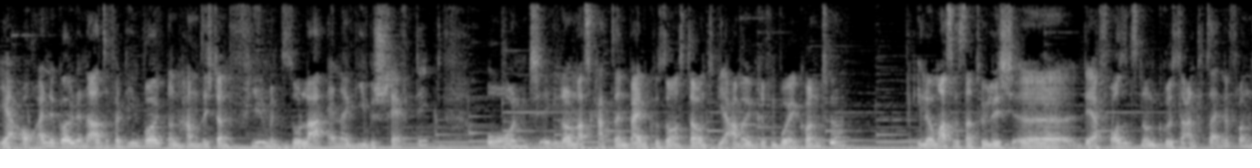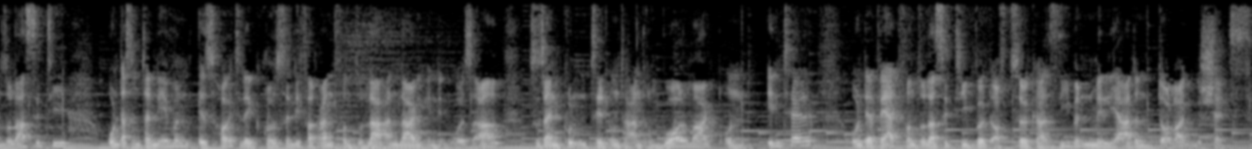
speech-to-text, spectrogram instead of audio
ja auch eine goldene Nase verdienen wollten und haben sich dann viel mit Solarenergie beschäftigt. Und Elon Musk hat seinen beiden Cousins da unter die Arme gegriffen, wo er konnte. Elon Musk ist natürlich äh, der Vorsitzende und größte Anteilseigner von SolarCity und das Unternehmen ist heute der größte Lieferant von Solaranlagen in den USA. Zu seinen Kunden zählen unter anderem Walmart und Intel und der Wert von SolarCity wird auf ca. 7 Milliarden Dollar geschätzt.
